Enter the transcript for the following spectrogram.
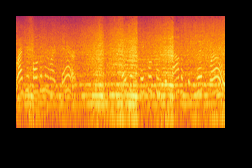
Roger Fogelman right there. Nathan Stapleton gets out of the pit road.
